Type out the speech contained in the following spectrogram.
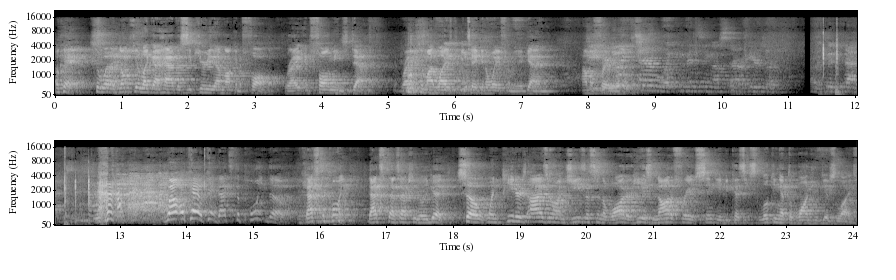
Okay, so what I don't feel like I have is security that I'm not going to fall, right? And fall means death, right? So my life can be taken away from me. Again, I'm afraid of You're heights. terrible at convincing us that our fears are, are good factors. Well, okay, okay, that's the point though. That's the point. That's that's actually really good. So when Peter's eyes are on Jesus in the water, he is not afraid of sinking because he's looking at the one who gives life.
